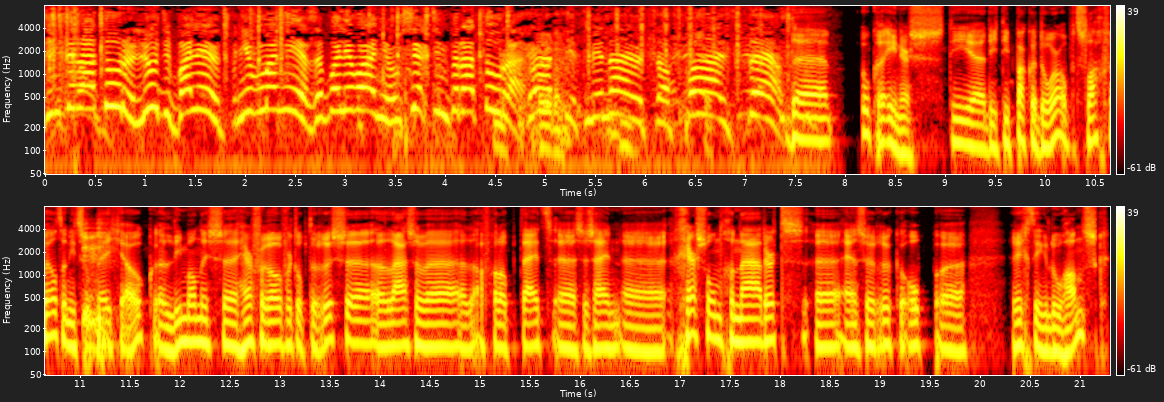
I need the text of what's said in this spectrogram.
Температуры, люди болеют, пневмония, заболевания, у всех температура. Градки сменяются пальцем. De Oekraïners, die, die, die pakken door op het slagveld en niet zo'n beetje ook. Liman is herveroverd op de Russen, lazen we de afgelopen tijd. Ze zijn Gerson genaderd en ze rukken op richting Luhansk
